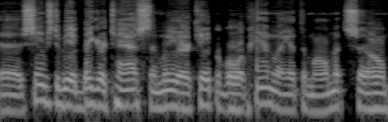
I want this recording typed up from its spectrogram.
uh, seems to be a bigger task than we are capable of handling at the moment. So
